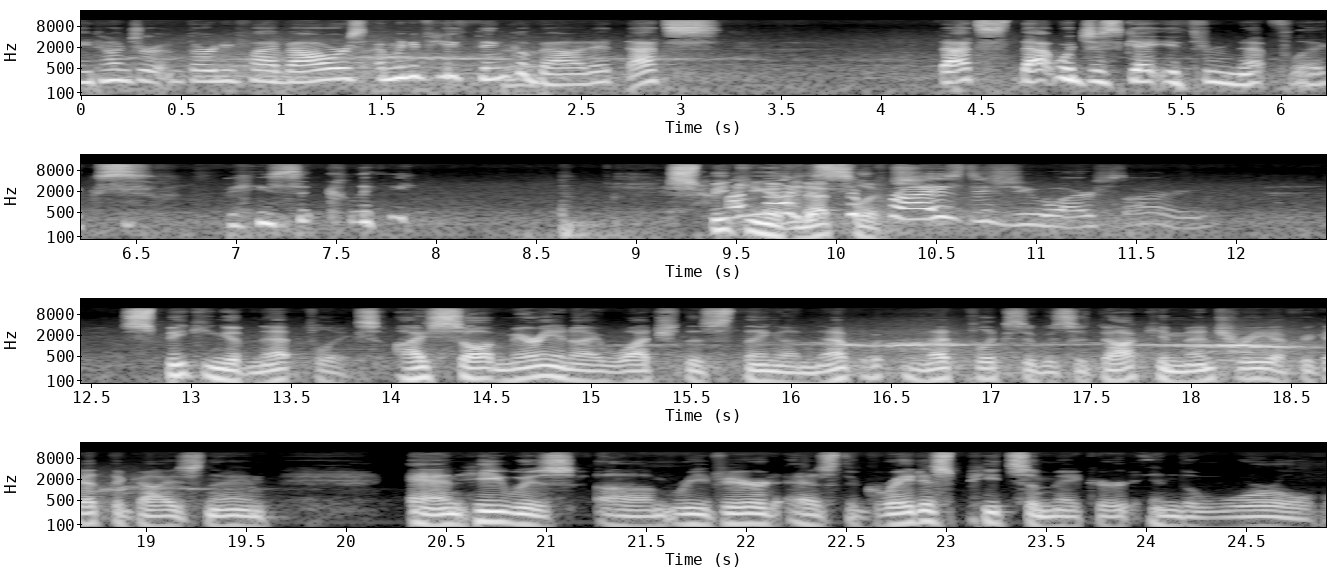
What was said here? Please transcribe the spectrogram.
Eight hundred and thirty-five hours. I mean, if you think yeah. about it, that's that's that would just get you through Netflix, basically. Speaking I'm of Netflix, as surprised as you are. Sorry. Speaking of Netflix, I saw Mary and I watched this thing on Netflix. It was a documentary. I forget the guy's name, and he was um, revered as the greatest pizza maker in the world.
